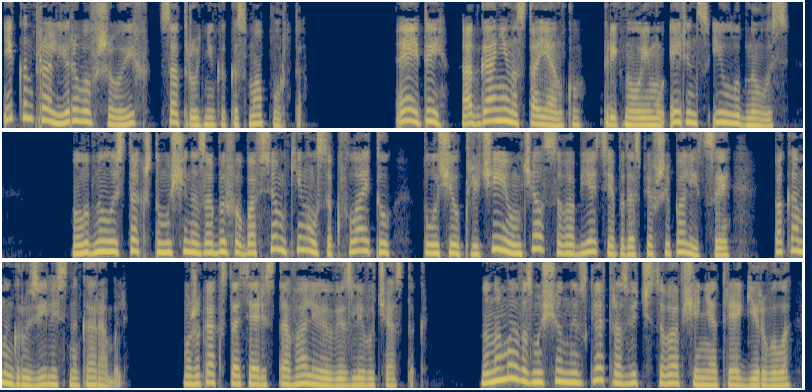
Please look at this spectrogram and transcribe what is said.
и контролировавшего их сотрудника космопорта. «Эй, ты, отгони на стоянку!» — крикнула ему Эринс и улыбнулась. Улыбнулась так, что мужчина, забыв обо всем, кинулся к флайту, получил ключи и умчался в объятия подоспевшей полиции, пока мы грузились на корабль. Мужика, кстати, арестовали и увезли в участок. Но на мой возмущенный взгляд разведчица вообще не отреагировала —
